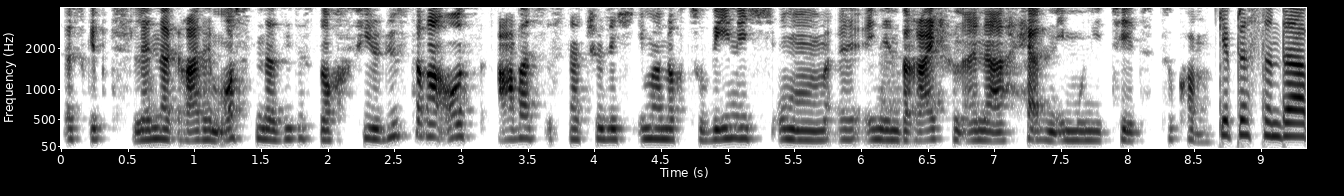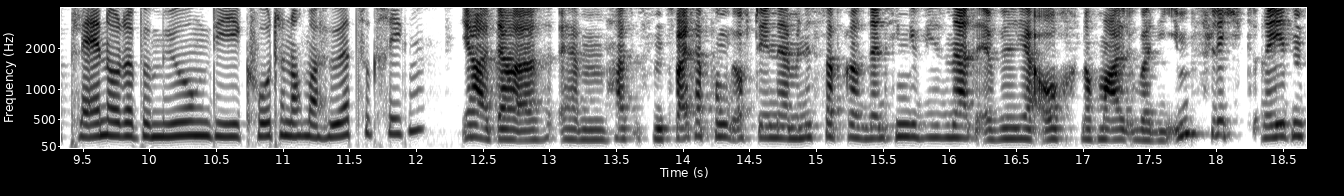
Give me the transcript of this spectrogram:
Es gibt Länder gerade im Osten, da sieht es noch viel düsterer aus, aber es ist natürlich immer noch zu wenig, um äh, in den Bereich von einer Herdenimmunität zu kommen. Gibt es denn da Pläne oder Bemühungen, die Quote noch mal höher zu kriegen? Ja, da ähm, hat es ein zweiter Punkt, auf den der Ministerpräsident hingewiesen hat. Er will ja auch nochmal über die Impfpflicht reden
